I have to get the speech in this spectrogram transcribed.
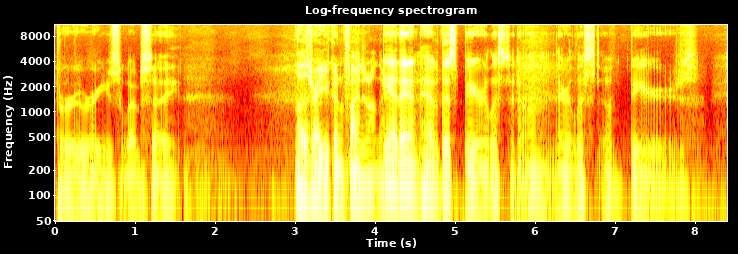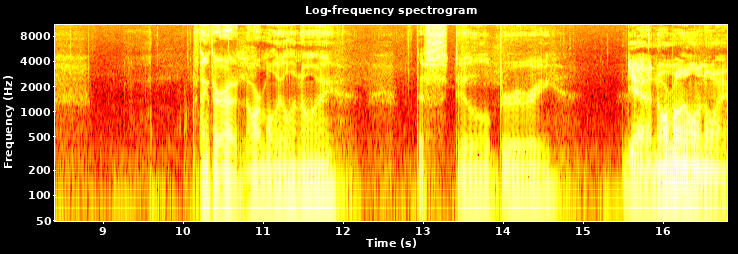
brewery's website. Oh, that's right. You couldn't find it on there. Yeah, they didn't have this beer listed on their list of beers. I think they're out of Normal, Illinois. Destihl Brewery. Yeah, Normal, Illinois.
